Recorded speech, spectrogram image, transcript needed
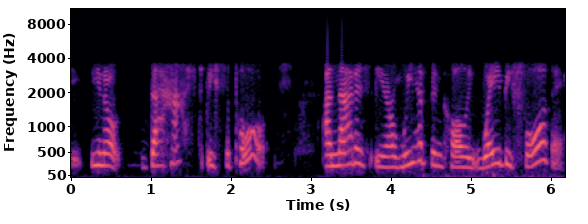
you know, there has to be support. And that is, you know, we have been calling way before this.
